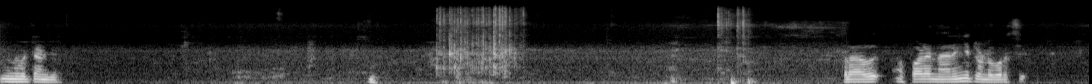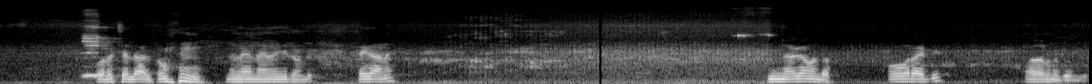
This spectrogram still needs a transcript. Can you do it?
ഒന്ന് വിട്ടാണിച്ചു പ്രാവ് അപ്പാടെ നനഞ്ഞിട്ടുണ്ട് കുറച്ച്. കുറച്ചല്ല അല്പം. നല്ല നനഞ്ഞിട്ടുണ്ട്. ഇതാണ്. ഈ നഖമുണ്ടോ ഓവറായിട്ട് വളർന്നിട്ടുണ്ട്.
